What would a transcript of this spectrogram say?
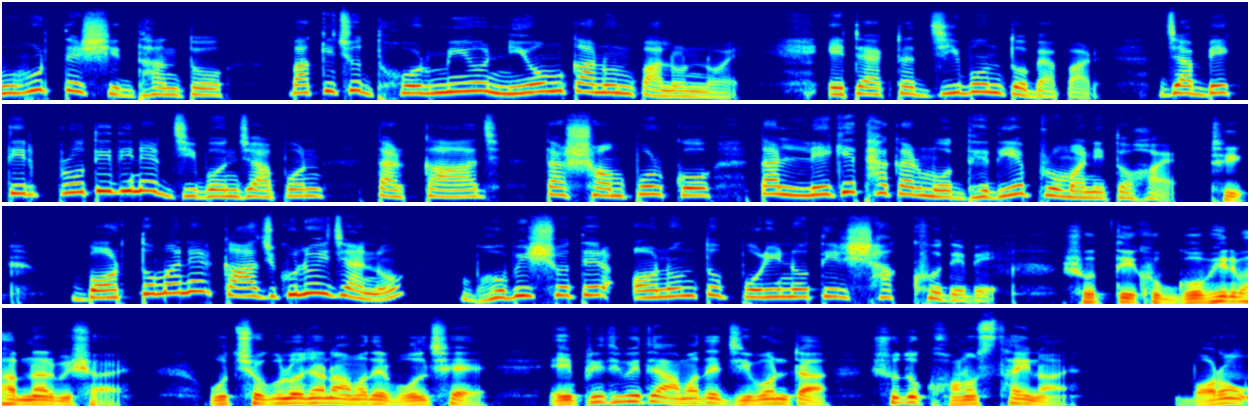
মুহূর্তের সিদ্ধান্ত বা কিছু ধর্মীয় নিয়মকানুন পালন নয়। এটা একটা জীবন্ত ব্যাপার যা ব্যক্তির প্রতিদিনের জীবনযাপন তার কাজ তার সম্পর্ক তার লেগে থাকার মধ্যে দিয়ে প্রমাণিত হয়। ঠিক। বর্তমানের কাজগুলোই যেন ভবিষ্যতের অনন্ত পরিণতির সাক্ষ্য দেবে। সত্যি খুব গভীর ভাবনার বিষয়। উৎসগুলো যেন আমাদের বলছে এই পৃথিবীতে আমাদের জীবনটা শুধু ক্ষণস্থায়ী নয় বরং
